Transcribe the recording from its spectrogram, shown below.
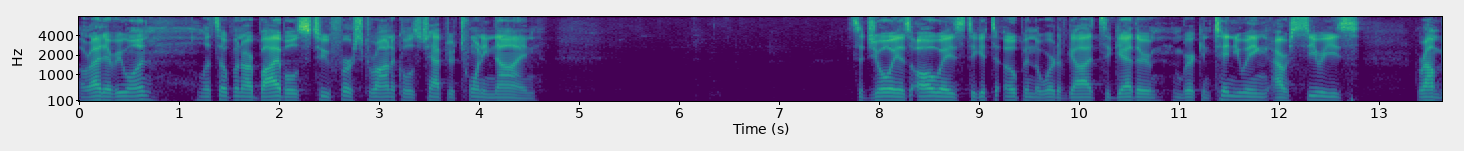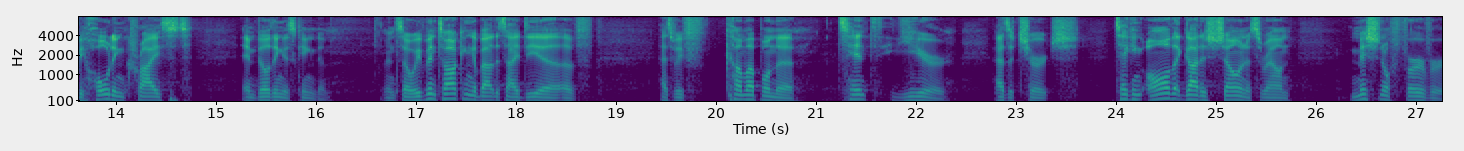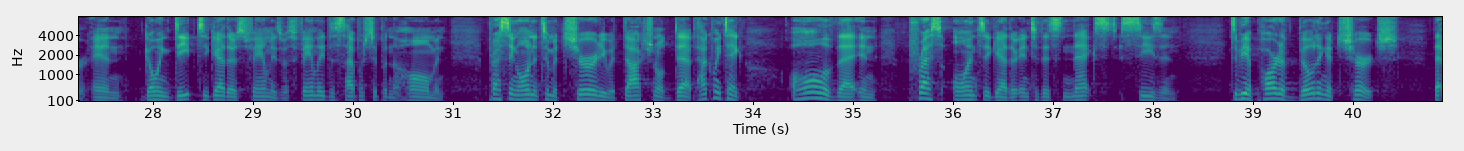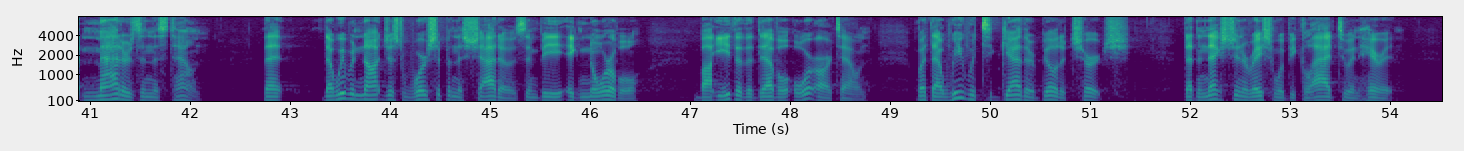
All right, everyone. Let's open our Bibles to 1 Chronicles chapter 29. It's a joy, as always, to get to open the Word of God together. And we're continuing our series around beholding Christ and building His kingdom. And so we've been talking about this idea of, as we've come up on the 10th year as a church, taking all that God has shown us around missional fervor and going deep together as families with family discipleship in the home and pressing on into maturity with doctrinal depth. How can we take all of that and press on together into this next season to be a part of building a church that matters in this town? That, that we would not just worship in the shadows and be ignorable by either the devil or our town, but that we would together build a church that the next generation would be glad to inherit,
